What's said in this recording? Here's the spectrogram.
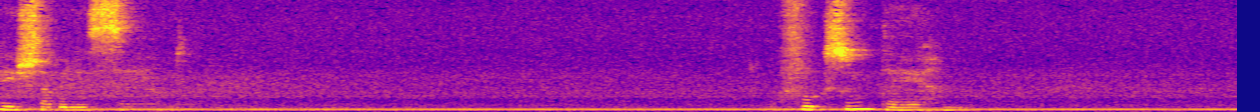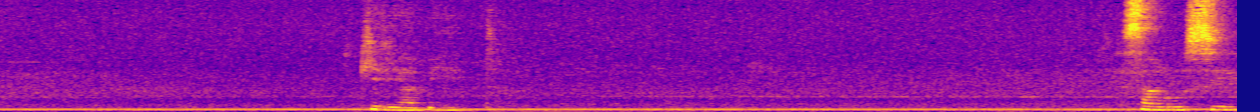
Restabelecendo o fluxo interno que lhe habita. essa luz se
